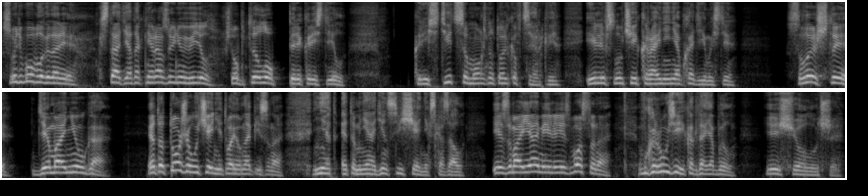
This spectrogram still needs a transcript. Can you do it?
Судьбу благодари. Кстати, я так ни разу и не увидел, чтобы ты лоб перекрестил. Креститься можно только в церкви или в случае крайней необходимости. Слышь ты, демонюга, это тоже в учении твоем написано? Нет, это мне один священник сказал. Из Майами или из Бостона? В Грузии, когда я был. Еще лучше.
